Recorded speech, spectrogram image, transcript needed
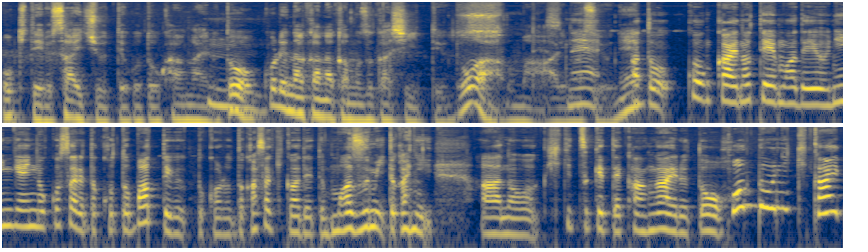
起きている最中っていうことを考えると、うんこれなかなか難しいっていうのは、まあありますよね。あと今回のテーマでいう人間に残された言葉っていうところとかさっきから出てまずみとかにあの引きつけて考えると本当に機械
